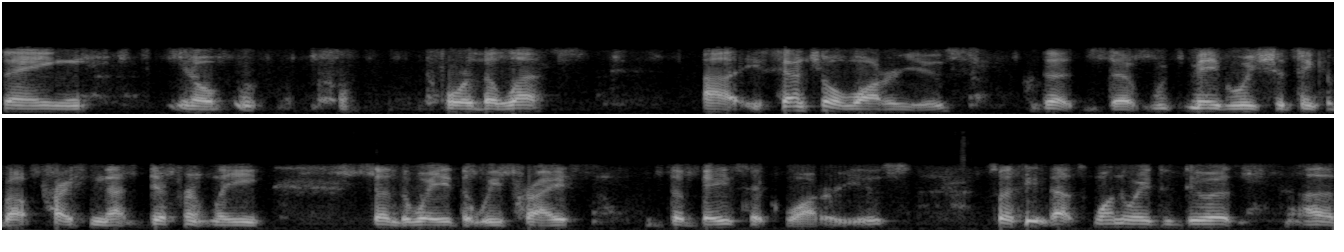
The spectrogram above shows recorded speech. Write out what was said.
saying, you know, for the less uh, essential water use, that, that maybe we should think about pricing that differently than the way that we price the basic water use. So I think that's one way to do it. Uh,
